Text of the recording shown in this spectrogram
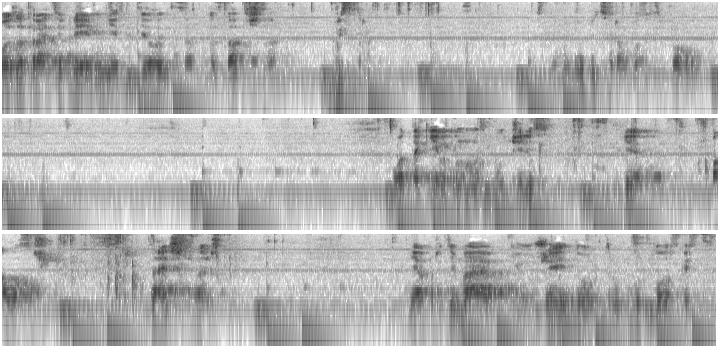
По затрате времени это делается достаточно быстро, если вы любите работать с проволокой. Вот такие вот у нас получились две полосочки. Дальше, значит, я продеваю и уже иду в другую плоскость.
